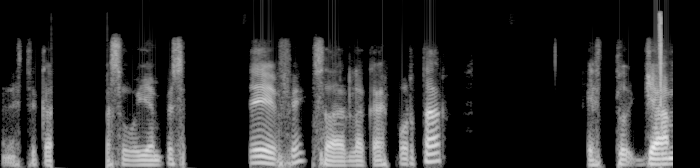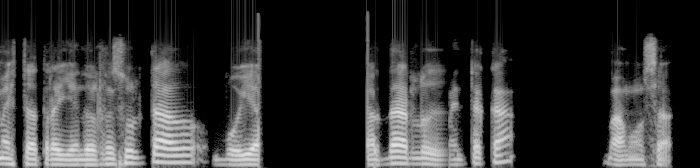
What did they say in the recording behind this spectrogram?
En este caso voy a empezar PDF, a darle acá a exportar. Esto ya me está trayendo el resultado. Voy a guardarlo de acá. Vamos a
